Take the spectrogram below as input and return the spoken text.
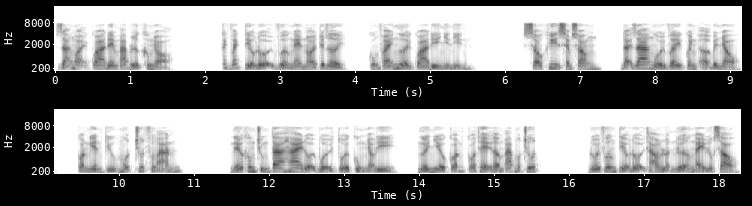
giã ngoại qua đêm áp lực không nhỏ. Cách vách tiểu đội vừa nghe nói tuyết rơi, cũng phái người qua đi nhìn nhìn. Sau khi xem xong, đại gia ngồi vây quanh ở bên nhau, còn nghiên cứu một chút phương án. Nếu không chúng ta hai đội buổi tối cùng nhau đi, người nhiều còn có thể ấm áp một chút. Đối phương tiểu đội thảo luận nửa ngày lúc sau,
